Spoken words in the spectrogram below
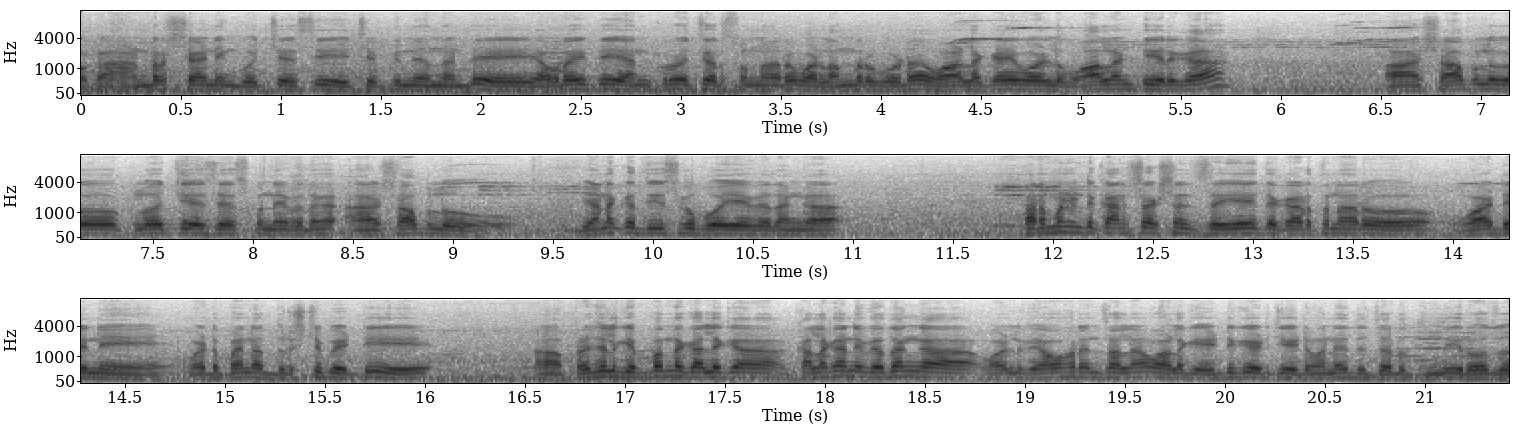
ఒక అండర్స్టాండింగ్ వచ్చేసి చెప్పింది ఏంటంటే ఎవరైతే ఎన్క్రోచర్స్ ఉన్నారో వాళ్ళందరూ కూడా వాళ్ళకై వాళ్ళు వాలంటీర్గా ఆ షాపులు క్లోజ్ చేసేసుకునే విధంగా ఆ షాపులు వెనక తీసుకుపోయే విధంగా పర్మనెంట్ కన్స్ట్రక్షన్స్ ఏవైతే కడుతున్నారో వాటిని వాటిపైన దృష్టి పెట్టి ప్రజలకు ఇబ్బంది కలిగ కలగని విధంగా వాళ్ళు వ్యవహరించాలని వాళ్ళకి ఎడ్యుకేట్ చేయడం అనేది జరుగుతుంది. ఈరోజు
